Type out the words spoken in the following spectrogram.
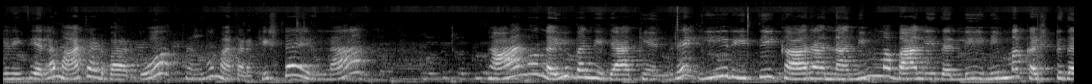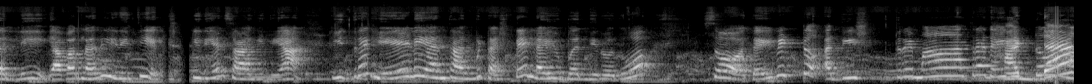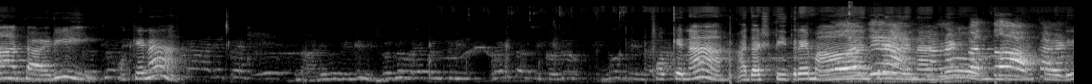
ಈ ರೀತಿ ಎಲ್ಲ ಮಾತಾಡಬಾರ್ದು. ನನಗೂ ಮಾತಾಡಕ್ಕೆ ಇಷ್ಟ ಇಲ್ಲ. ನಾನು ಲೈವ್ ಬಂದಿದ್ದೆ ಯಾಕೆ ಅಂದರೆ, ಈ ರೀತಿ ಕಾರನ್ನ ನಿಮ್ಮ ಬಾಲ್ಯದಲ್ಲಿ, ನಿಮ್ಮ ಕಷ್ಟದಲ್ಲಿ ಯಾವಾಗಲಾದ್ರೂ ಈ ರೀತಿ ಎಕ್ಸ್ಪೀರಿಯನ್ಸ್ ಆಗಿದೆಯಾ? ಇದ್ರೆ ಹೇಳಿ ಅಂತ ಅಂದ್ಬಿಟ್ಟು ಅಷ್ಟೇ ಲೈವ್ ಬಂದಿರೋದು. ಸೊ ದಯವಿಟ್ಟು ಅದಿಷ್ಟ್ರೆ ಮಾತ್ರ ದಯವಿಟ್ಟು ಮಾತಾಡಿ. ಓಕೆನಾ ಓಕೆನಾ ಅದಷ್ಟಿದ್ರೆ ಮಾತ್ರ ಏನಾದ್ರೂ ಮಾತಾಡಿ.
